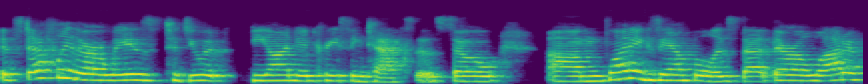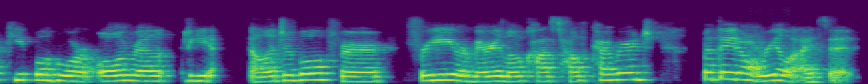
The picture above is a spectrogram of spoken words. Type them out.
it's definitely there are ways to do it beyond increasing taxes. So um, one example is that there are a lot of people who are already eligible for free or very low cost health coverage, but they don't realize it.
